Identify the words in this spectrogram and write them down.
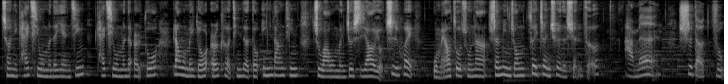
求你开启我们的眼睛，开启我们的耳朵，让我们有耳可听的都应当听。主啊，我们就是要有智慧，我们要做出那生命中最正确的选择。阿门。是的，主，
